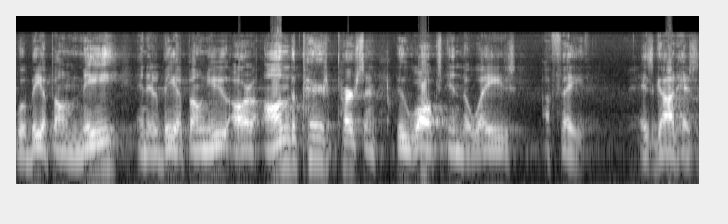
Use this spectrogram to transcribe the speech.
will be upon me and it'll be upon you or on the per- person who walks in the ways of faith as God has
